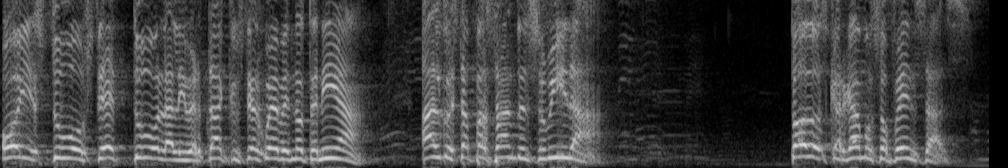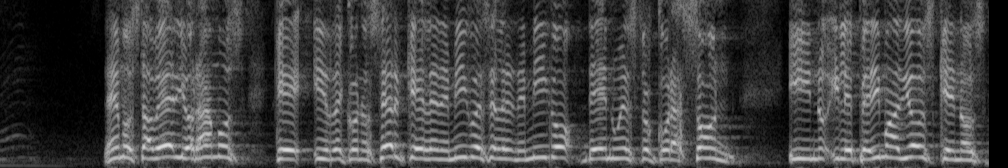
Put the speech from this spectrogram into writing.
Hoy estuvo usted, tuvo la libertad que usted el jueves no tenía. Algo está pasando en su vida. Todos cargamos ofensas. Debemos saber y oramos y reconocer que el enemigo es el enemigo de nuestro corazón. Y, y le pedimos a Dios que nos,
